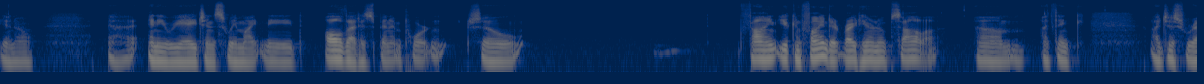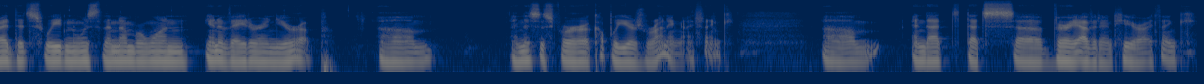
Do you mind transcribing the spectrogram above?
you know uh, any reagents we might need. All that has been important. So find you can find it right here in Uppsala. Um, I think I just read that Sweden was the number one innovator in Europe, um, and this is for a couple years running, I think. Um, and that that's uh, very evident here, I think,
